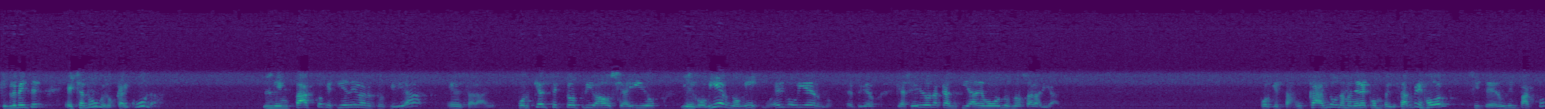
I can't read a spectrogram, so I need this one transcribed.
simplemente echa números, calcula el impacto que tiene la retroactividad en el salario. ¿Por qué el sector privado se ha ido y el gobierno mismo, el gobierno, el primero, que ha cedido una cantidad de bonos no salariales? Porque está buscando una manera de compensar mejor sin tener un impacto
